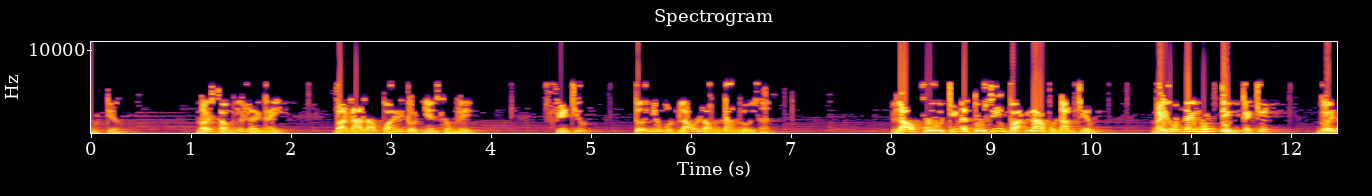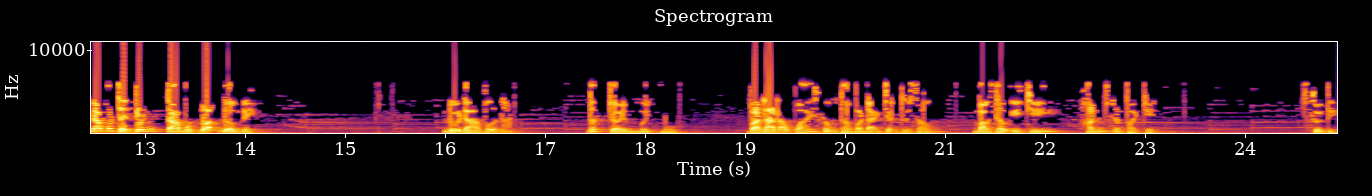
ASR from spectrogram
một tiếng, Nói xong những lời này, Vạn la lão quái đột nhiên xông lên. Phía trước tự như một lão long đang nổi giận. Lão phù chính là tu sĩ vạn la của Nam Chiêm Ngày hôm nay muốn tìm cái chết, Người nào có thể tiến ta một đoạn đường đi? Núi đá vỡ nát, Đất trời mịt mù Vạn la đảo quái xông thẳng vào đại trận thứ sáu, Mang theo ý chí Hắn sẽ phải chết. Sư tỷ,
